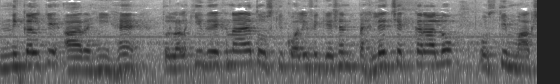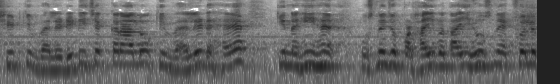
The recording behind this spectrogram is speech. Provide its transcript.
निकल के आ रही हैं। तो लड़की देखना है तो उसकी क्वालिफिकेशन पहले चेक करा लो, उसकी मार्कशीट की वैलिडिटी चेक करा लो कि वैलिड है कि नहीं है। उसने जो पढ़ाई बताई है, उसने एक्चुअली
